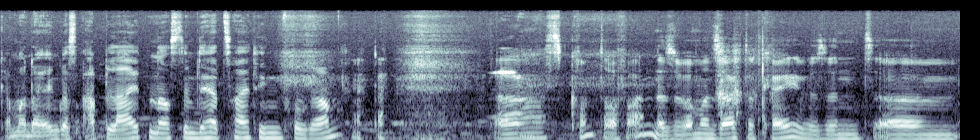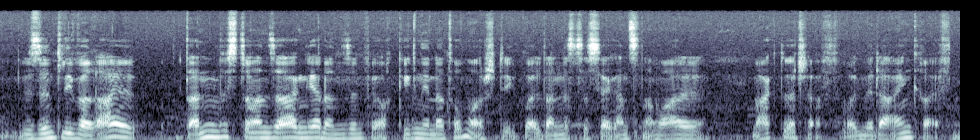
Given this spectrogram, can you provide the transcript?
Kann man da irgendwas ableiten aus dem derzeitigen Programm? Äh, es kommt drauf an. Also wenn man sagt, okay, wir sind, ähm, wir sind liberal, dann müsste man sagen, ja, dann sind wir auch gegen den Atomausstieg, weil dann ist das ja ganz normal Marktwirtschaft. Wollen wir da eingreifen?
